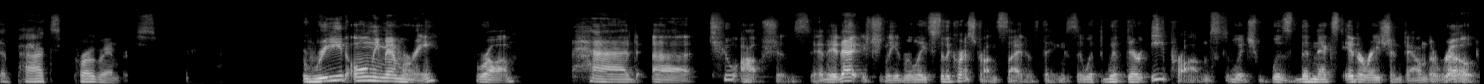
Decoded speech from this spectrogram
impacts programmers read only memory, Rob, had uh, two options, and it actually it relates to the Crestron side of things with with their EPROMs, which was the next iteration down the road.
